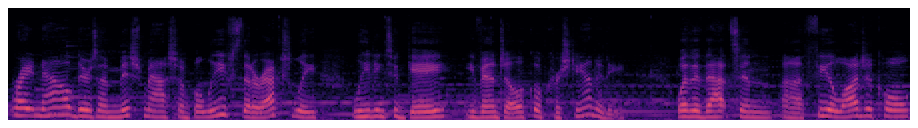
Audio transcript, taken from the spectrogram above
Right now, there's a mishmash of beliefs that are actually leading to gay evangelical Christianity, whether that's in uh, theological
